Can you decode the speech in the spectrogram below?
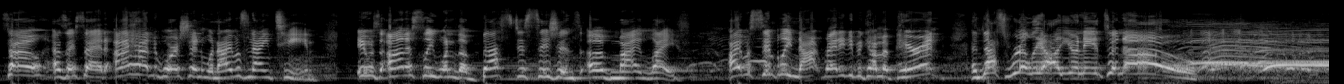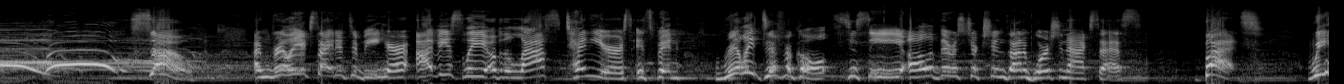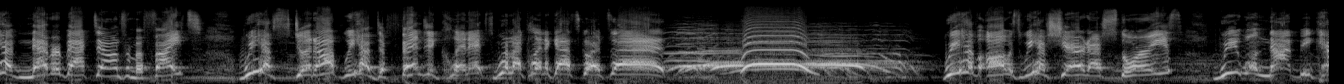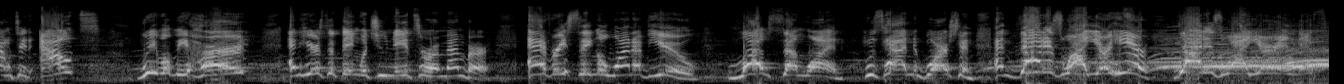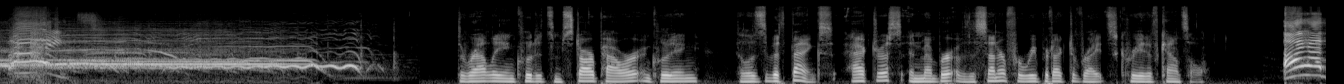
So, as I said, I had an abortion when I was 19. It was honestly one of the best decisions of my life. I was simply not ready to become a parent, and that's really all you need to know. So, I'm really excited to be here. Obviously, over the last 10 years, it's been really difficult to see all of the restrictions on abortion access. But we have never backed down from a fight. We have stood up. We have defended clinics. Where my clinic escorts at? We have always, we have shared our stories. We will not be counted out. We will be heard. And here's the thing what you need to remember every single one of you loves someone who's had an abortion. And that is why you're here. That is why you're in this fight. The rally included some star power, including Elizabeth Banks, actress and member of the Center for Reproductive Rights Creative Council.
